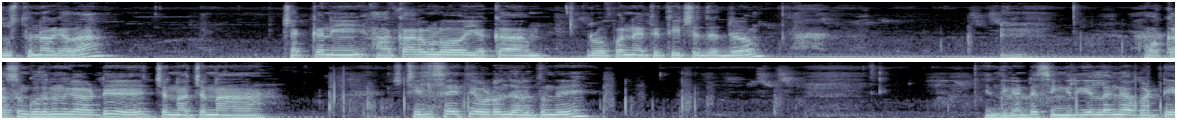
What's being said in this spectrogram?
చూస్తున్నారు కదా? చక్కని ఆకారంలో ఈ యొక్క రూపాన్ని అయితే తీర్చిదిద్దడం. అవకాశం కుదిరింది కాబట్టి చిన్న చిన్న స్టిల్స్ అయితే ఇవ్వడం జరుగుతుంది. ఎందుకంటే సింగిల్కి వెళ్ళాం కాబట్టి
